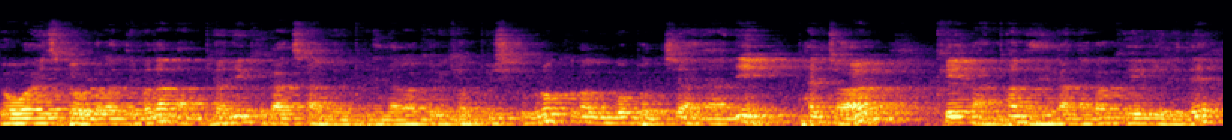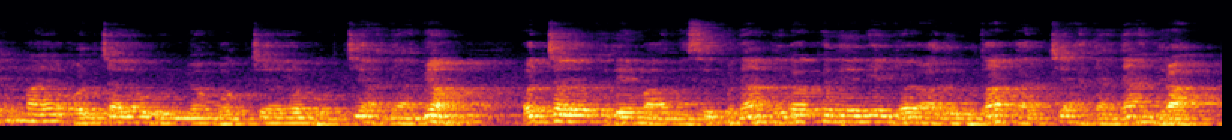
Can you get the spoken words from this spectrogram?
여호와의 집에 올라갈 때마다 남편이 그같이 하며 분리나가 그를 격분시키므로 그가 울고 먹지 아니하니 8절 그의 남편 엘가나가 그에게 이르되 한나여 어찌하여 울며 먹지하여 먹지 아니하며 어찌하여 그대의 마음이 슬프냐 내가 그대에게 열 아들보다 낫지 아니하냐 하니라.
